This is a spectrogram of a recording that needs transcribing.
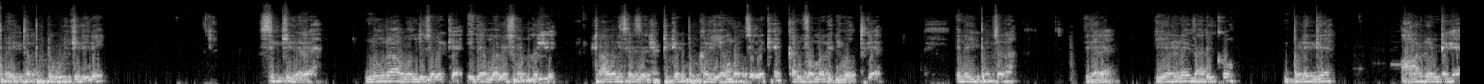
ಪ್ರಯತ್ನ ಪಟ್ಟು ಹುಡುಕಿದೀನಿ ಸಿಕ್ಕಿದ್ದಾರೆ ನೂರ ಒಂದು ಜನಕ್ಕೆ ಇದೇ ಮಲ್ಲೇಶ್ವರದಲ್ಲಿ ಟ್ರಾವೆಲ್ಸ್ ಏಜೆಂಟ್ ಟಿಕೆಟ್ ಬುಕ್ ಆಗಿ ಎಂಬತ್ತು ಜನಕ್ಕೆ ಕನ್ಫರ್ಮ್ ಆಗಿದೆ ಇವತ್ತಿಗೆ. ಇನ್ನು ಇಪ್ಪತ್ತು ಜನ ಇದ್ದಾರೆ. ಎರಡನೇ ತಾರೀಕು ಬೆಳಿಗ್ಗೆ ಆರು ಗಂಟೆಗೆ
